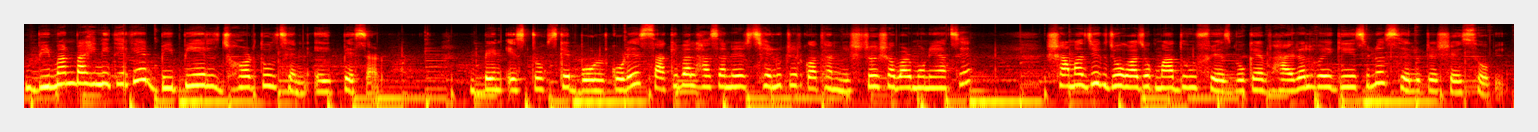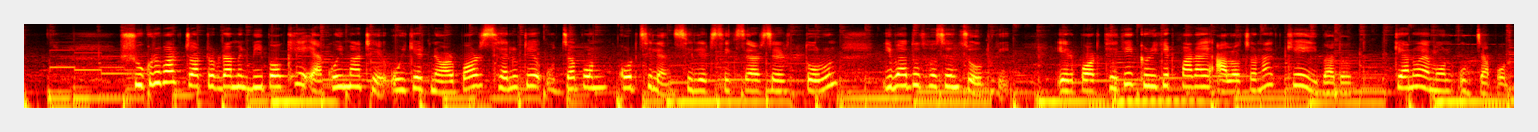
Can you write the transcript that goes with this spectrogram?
বিমান বাহিনী থেকে বিপিএল ঝড় তুলছেন এই পেসার। বেন স্টোকসকে বোল্ড করে সাকিব আল হাসানের ছেলুটের কথা নিশ্চয়ই সবার মনে আছে। সামাজিক যোগাযোগ মাধ্যম ফেসবুকে ভাইরাল হয়ে গিয়েছিল সেলুটের সেই ছবি। শুক্রবার চট্টগ্রামের বিপক্ষে একই মাঠে উইকেট নেওয়ার পর সেলুটে উদযাপন করছিলেন সিলেট সিক্সার্সের তরুণ ইবাদত হোসেন চৌধুরী। এরপর থেকে ক্রিকেট পাড়ায় আলোচনা কে ইবাদত? কেন এমন উদযাপন?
